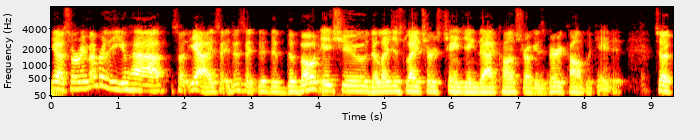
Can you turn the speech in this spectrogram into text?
Yeah, so remember that you have so yeah, it's, it is a, the, the vote issue, the legislature is changing that construct is very complicated. So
